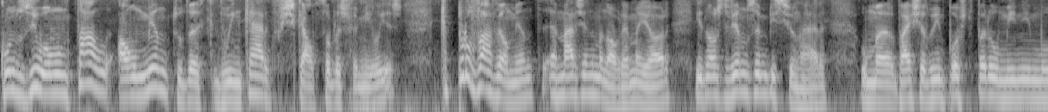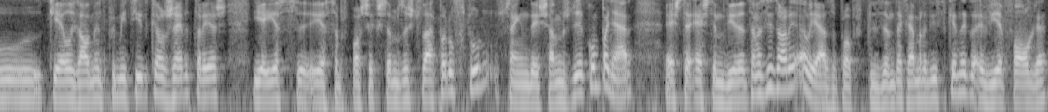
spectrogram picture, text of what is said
conduziu a um tal aumento da, do encargo fiscal sobre as famílias que provavelmente a margem de manobra é maior e nós devemos ambicionar uma baixa do imposto para o mínimo que é legalmente permitido, que é o 0,3, e é esse, essa proposta que estamos a estudar para o futuro, sem deixarmos de acompanhar esta, esta medida transitória. Aliás, o próprio Presidente da Câmara disse que ainda havia folga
